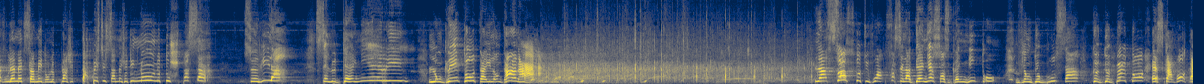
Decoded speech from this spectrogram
elle voulait mettre sa main dans le plat, j'ai tapé sur sa main. Je dis non, ne touche pas ça. Ce riz-là, c'est le dernier riz. Longrinto Thailandana. La sauce que tu vois, ça c'est la dernière sauce granito viande de broussa que de beto escargota.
